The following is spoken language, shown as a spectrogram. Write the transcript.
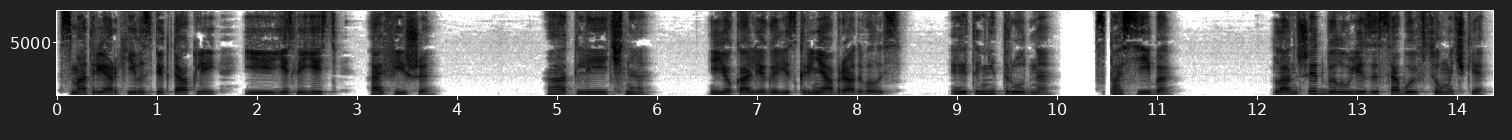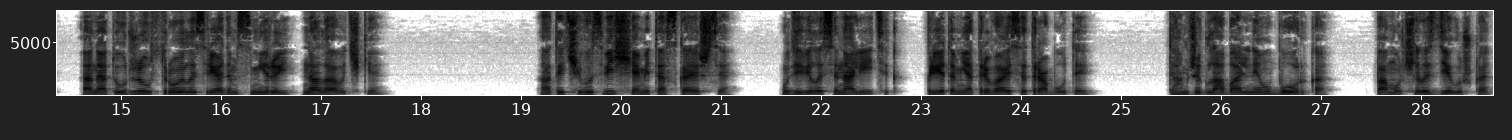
Смотри архивы спектаклей и, если есть, афиши». «Отлично!» Ее коллега искренне обрадовалась. «Это нетрудно. Спасибо». Планшет был у Лизы с собой в сумочке. Она тут же устроилась рядом с Мирой на лавочке. «А ты чего с вещами таскаешься?» – удивилась аналитик, при этом не отрываясь от работы. «Там же глобальная уборка», – поморщилась девушка.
